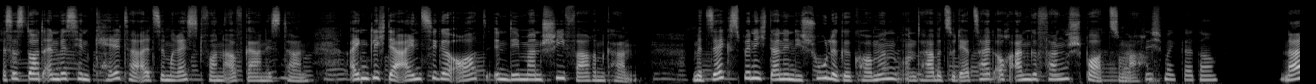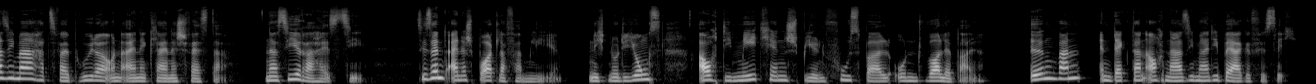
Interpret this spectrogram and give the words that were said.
Es ist dort ein bisschen kälter als im Rest von Afghanistan. Eigentlich der einzige Ort, in dem man Skifahren kann. Mit sechs bin ich dann in die Schule gekommen und habe zu der Zeit auch angefangen, Sport zu machen. Nasima hat zwei Brüder und eine kleine Schwester. Nasira heißt sie. Sie sind eine Sportlerfamilie. Nicht nur die Jungs, auch die Mädchen spielen Fußball und Volleyball. Irgendwann entdeckt dann auch Nasima die Berge für sich.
